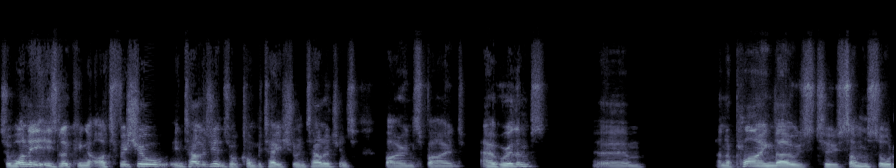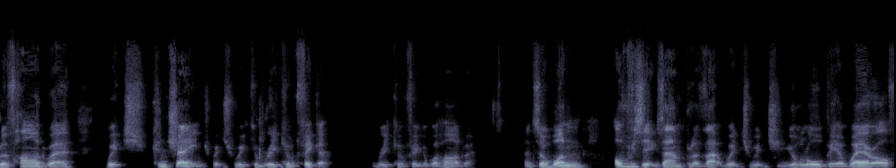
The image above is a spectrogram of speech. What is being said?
So one is looking at artificial intelligence or computational intelligence, bio-inspired algorithms, um, and applying those to some sort of hardware which can change, which we can reconfigure, reconfigurable hardware. And so one obvious example of that, which which you'll all be aware of,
